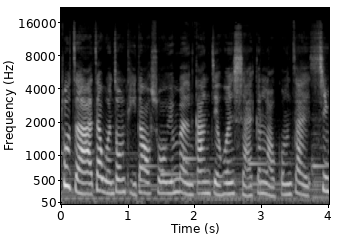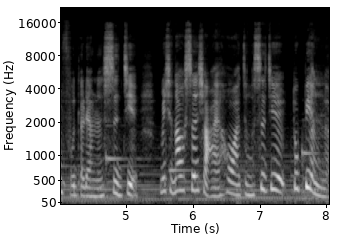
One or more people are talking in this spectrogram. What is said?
作者啊，在文中提到说，原本刚结婚时还跟老公在幸福的两人世界，没想到生小孩后啊，整个世界都变了。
